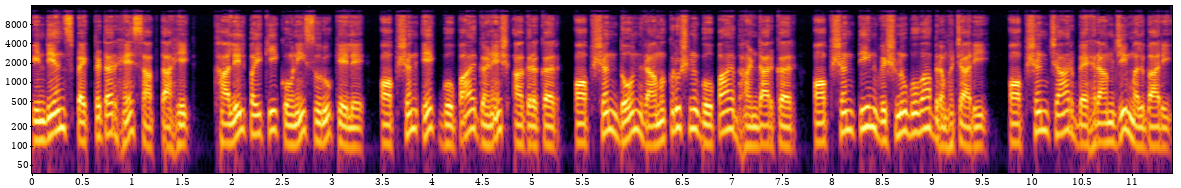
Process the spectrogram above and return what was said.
इंडियन स्पेक्टेटर हे साप्ताहिक खालीलपैकी कोणी सुरू केले. ऑप्शन एक गोपाळ गणेश आग्रकर. ऑप्शन दोन रामकृष्ण गोपाळ भांडारकर. ऑप्शन तीन विष्णुबुवा ब्रह्मचारी. ऑप्शन चार बेहरामजी मलबारी.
